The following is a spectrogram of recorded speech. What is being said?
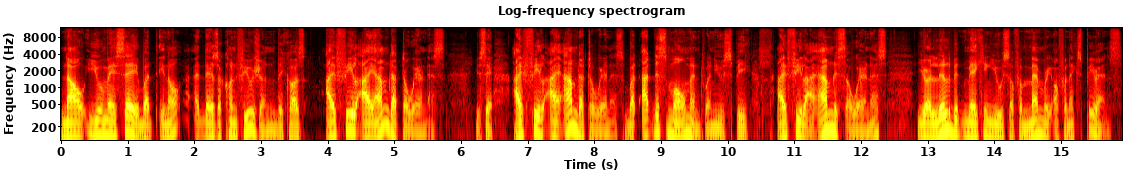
Now, you may say, but you know, there's a confusion because I feel I am that awareness. You say, I feel I am that awareness. But at this moment when you speak, I feel I am this awareness, you're a little bit making use of a memory of an experience.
